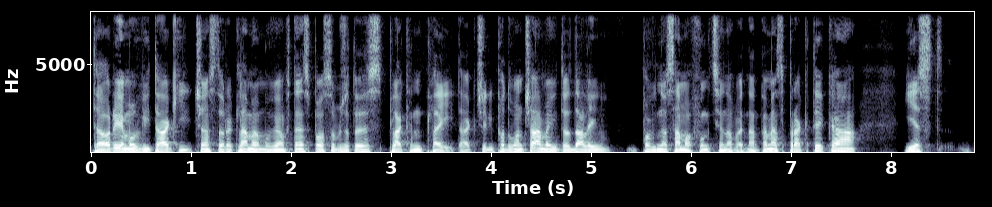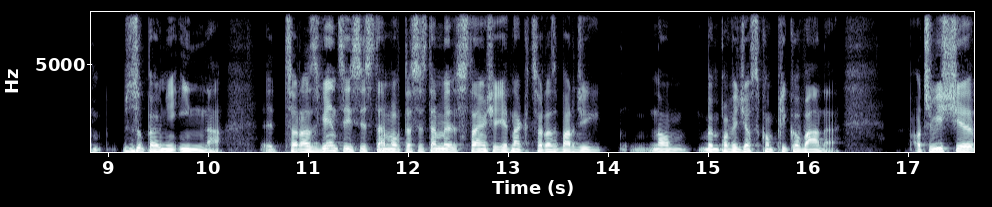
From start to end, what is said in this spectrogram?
Teoria mówi tak i często reklamy mówią w ten sposób, że to jest plug and play, tak? Czyli podłączamy i to dalej powinno samo funkcjonować. Natomiast praktyka jest zupełnie inna. Coraz więcej systemów, te systemy stają się jednak coraz bardziej, no, bym powiedział, skomplikowane. Oczywiście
